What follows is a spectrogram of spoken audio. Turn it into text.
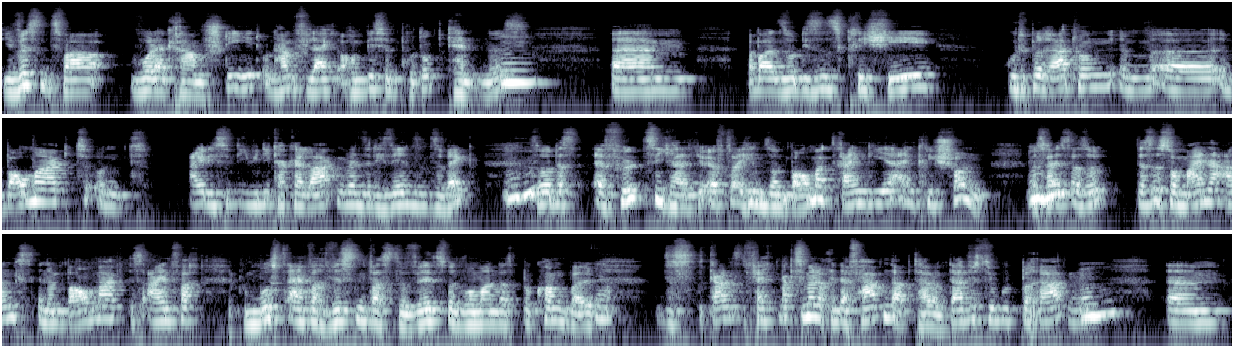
Die wissen zwar, wo der Kram steht und haben vielleicht auch ein bisschen Produktkenntnis, mhm. ähm, aber so dieses Klischee, gute Beratung im, äh, im Baumarkt und eigentlich sind die wie die Kakerlaken, wenn sie dich sehen, sind sie weg. Mhm. So, das erfüllt sich halt, je öfter ich in so einen Baumarkt reingehe, eigentlich schon. Das mhm. heißt also, das ist so meine Angst in einem Baumarkt, ist einfach, du musst einfach wissen, was du willst und wo man das bekommt, weil ja. das Ganze, vielleicht maximal noch in der Farbenabteilung, da wirst du gut beraten. Mhm. Ähm,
